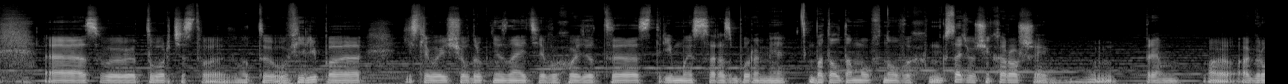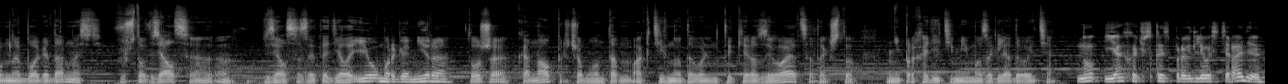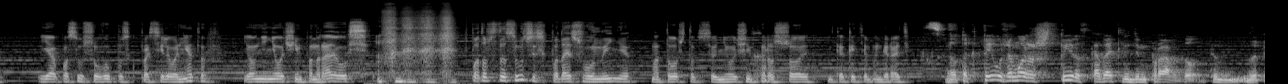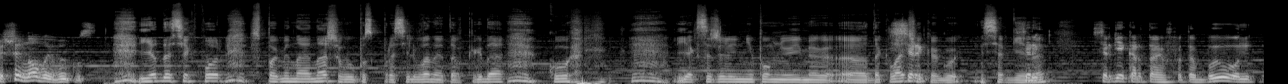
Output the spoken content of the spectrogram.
э, свое творчество. Вот у Филиппа, если вы еще вдруг не знаете, выходят э, стримы с разборами батл домов новых. Кстати, очень хорошие. Прям огромная благодарность, что взялся, э, взялся за это дело. И у Маргамира тоже канал, причем он там активно довольно-таки развивается, так что не проходите мимо, заглядывайте. Ну, я хочу сказать справедливости ради, я послушал выпуск про сильванетов, и он мне не очень понравился. Потому что слушаешь, попадаешь в уныние на то, что все не очень хорошо, и как этим играть. Ну так ты уже можешь ты рассказать людям правду. Ты запиши новый выпуск. Я до сих пор вспоминаю наш выпуск про сильванетов, когда Ку... Я, к сожалению, не помню имя э, докладчика. Сер... Сергей, Сер... да? Сергей Картаев это был, он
